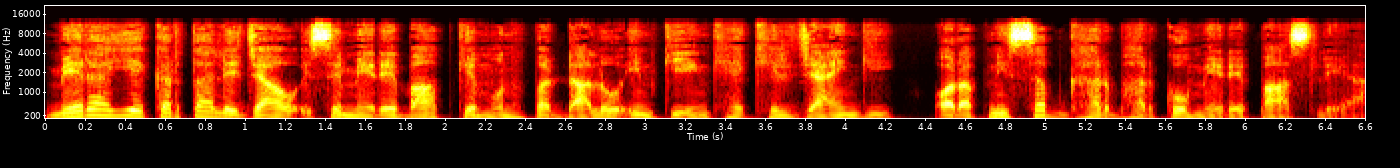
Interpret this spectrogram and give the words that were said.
میرا یہ کرتا لے جاؤ، اسے میرے باپ کے منہ پر ڈالو، ان کی انکھیں کھل جائیں گی اور اپنی سب گھر بھر کو میرے پاس لے آ۔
